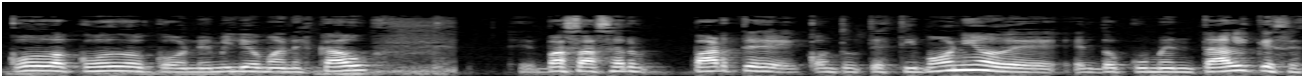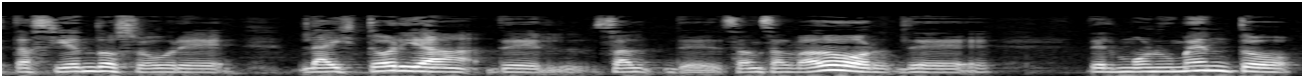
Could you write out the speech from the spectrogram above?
codo a codo con Emilio Manescau. Vas a ser parte con tu testimonio del documental que se está haciendo sobre la historia de San Salvador, de, del monumento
